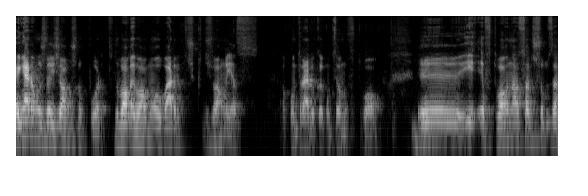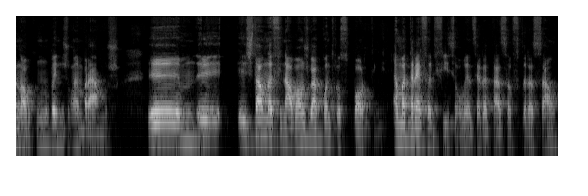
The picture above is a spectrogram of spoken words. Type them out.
Ganharam os dois jogos no Porto. No voleibol não houve árbitros que desvalesse, ao contrário do que aconteceu no futebol. Uh, e, e, futebol não só dos sub-19, como bem nos lembramos. Uh, uh, estão na final, vão jogar contra o Sporting. É uma tarefa difícil vencer a taça Federação,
